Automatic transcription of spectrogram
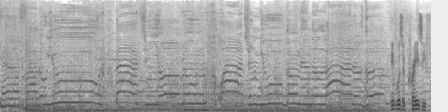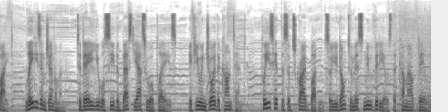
and I follow you back to your room Watching you bloom in the light It was a crazy fight. Ladies and gentlemen, today you will see the best Yasuo plays. If you enjoy the content, please hit the subscribe button so you don't to miss new videos that come out daily.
